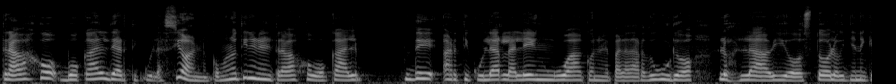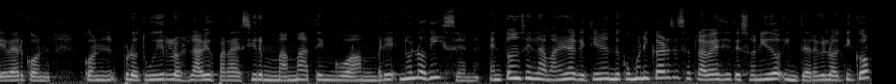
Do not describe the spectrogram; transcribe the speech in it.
trabajo vocal de articulación. Como no tienen el trabajo vocal de articular la lengua con el paladar duro, los labios, todo lo que tiene que ver con, con protuir los labios para decir mamá tengo hambre, no lo dicen. Entonces la manera que tienen de comunicarse es a través de este sonido interglótico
